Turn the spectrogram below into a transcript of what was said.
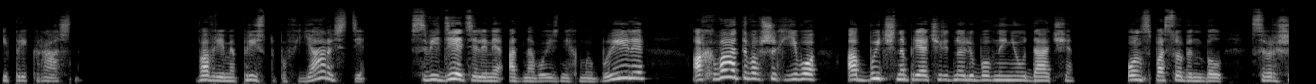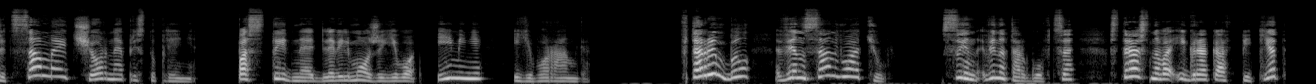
и прекрасно. Во время приступов ярости свидетелями одного из них мы были, охватывавших его обычно при очередной любовной неудаче. Он способен был совершить самое черное преступление, постыдное для вельможи его имени и его ранга. Вторым был Венсан Вуатюр, сын виноторговца, страстного игрока в пикет,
